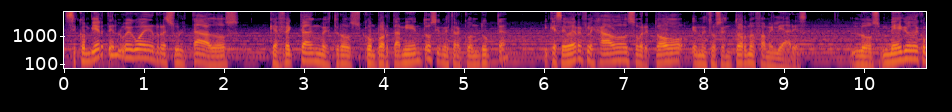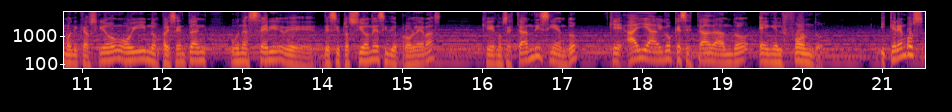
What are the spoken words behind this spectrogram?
se convierten luego en resultados que afectan nuestros comportamientos y nuestra conducta y que se ve reflejado sobre todo en nuestros entornos familiares. Los medios de comunicación hoy nos presentan una serie de, situaciones y de problemas que nos están diciendo que hay algo que se está dando en el fondo. Y queremos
